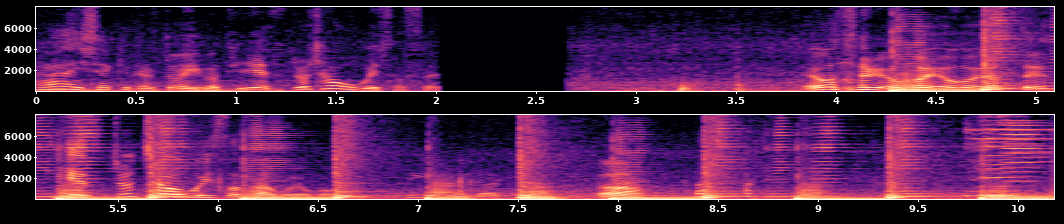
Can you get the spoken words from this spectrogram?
아 이 새끼들 또 이거 뒤에서 쫓아오고 있었어요. 요것들 요거 요거 요것들 뒤에서 쫓아오고 있었다고 요거. 이게 뭐죠? 어?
